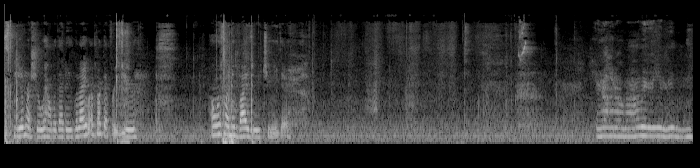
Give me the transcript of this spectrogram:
Speed, I'm not sure what helmet that is, but I, I've got that for a year. I want my new visor too right there. You're not gonna mom me.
